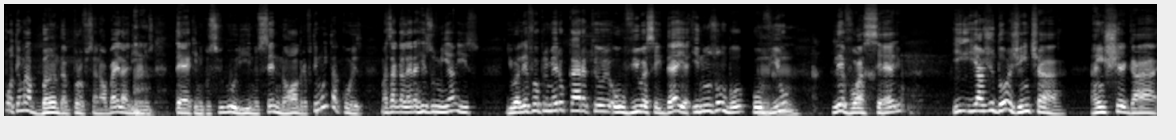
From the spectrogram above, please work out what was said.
Pô, tem uma banda profissional, bailarinos, técnicos, figurinos, cenógrafo, tem muita coisa. Mas a galera resumia isso. E o Ale foi o primeiro cara que ouviu essa ideia e não zombou. Ouviu, levou a sério e, e ajudou a gente a, a enxergar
